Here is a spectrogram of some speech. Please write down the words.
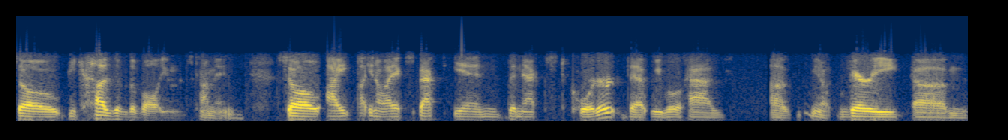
So because of the volume that's coming. So I you know I expect in the next quarter that we will have you know very um,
